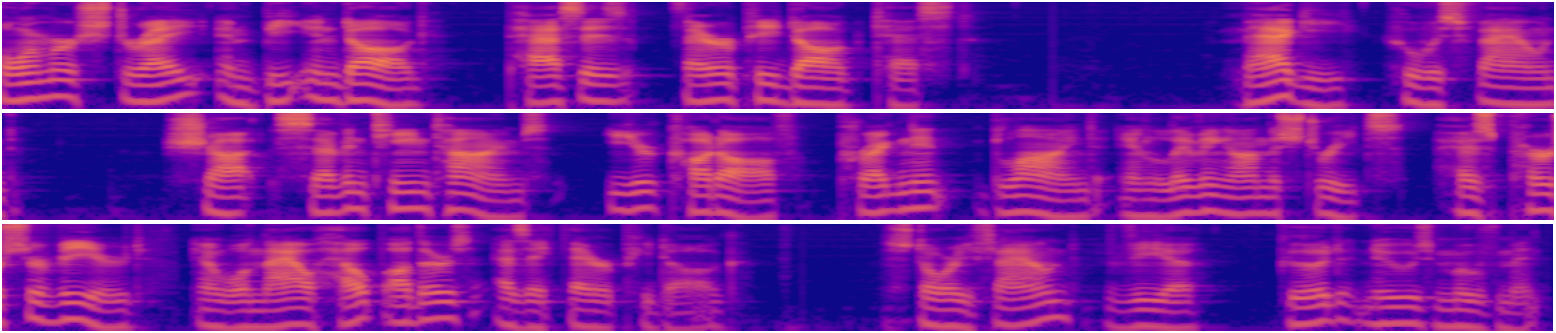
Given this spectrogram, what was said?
Former stray and beaten dog passes therapy dog test. Maggie, who was found shot 17 times, ear cut off, pregnant, blind, and living on the streets, has persevered and will now help others as a therapy dog. Story found via Good News Movement.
